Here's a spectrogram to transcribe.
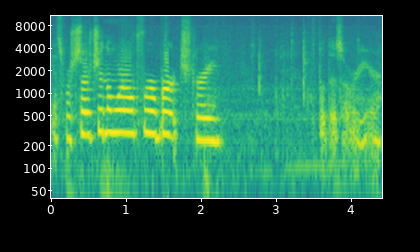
Guess we're searching the world for a birch tree. Let's put this over here.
